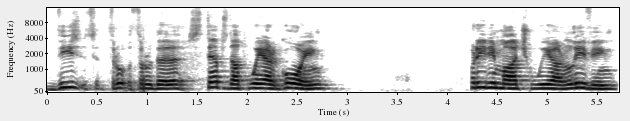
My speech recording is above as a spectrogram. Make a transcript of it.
these through, through the steps that we are going pretty much we are living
